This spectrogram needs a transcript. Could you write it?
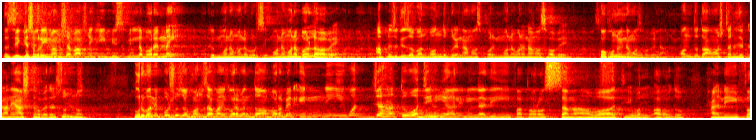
তো জিজ্ঞাসা করে, ইমাম সাহেব, আপনি কি বিসমিল্লা পড়েন নাই? মনে মনে পড়ছি। মনে মনে পড়লে হবে? আপনি যদি জবান বন্ধ করে নামাজ পড়েন, মনে মনে নামাজ হবে? কখনোই নামাজ হবে না। অন্তত আওয়াজটা নিজের কানে আসতে হবে তার সুন্নত। কুরবানি পশু যখন জবাই করবেন দোয়া পড়বেন ইন্নি ওয়াজ্জাহাতু ওয়াজহিয়া লিল্লাযী ফাতারাস সামাওয়াতি ওয়াল আরদ حنيفا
